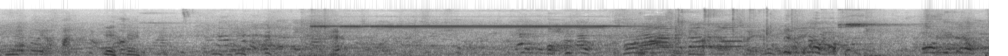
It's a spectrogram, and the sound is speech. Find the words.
你都都有。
